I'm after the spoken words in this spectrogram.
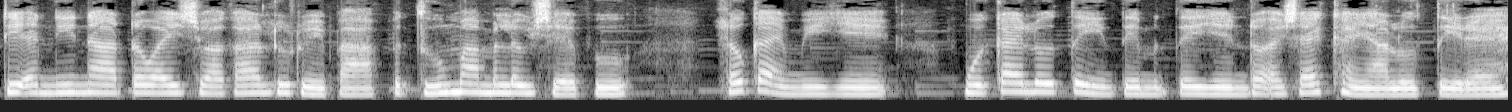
ဒီအနီးနာတဝိုက်ရွာကလူတွေပါဘသူမှမလုပ်ရဲဘူးလောက်ကင်ပြီးရင်မွေကြိုက်လို့သိရင်သိမသိရင်တော့အရိုက်ခံရလို့သိတယ်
